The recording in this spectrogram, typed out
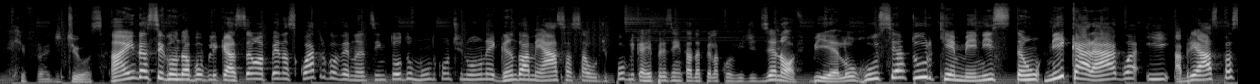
que Freud te ouça. Ainda segundo a publicação, apenas quatro governantes em todo o mundo continuam negando a ameaça à saúde pública representada pela Covid-19. Bielorrússia, Turquemenistão, Nicarágua e, abre aspas,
